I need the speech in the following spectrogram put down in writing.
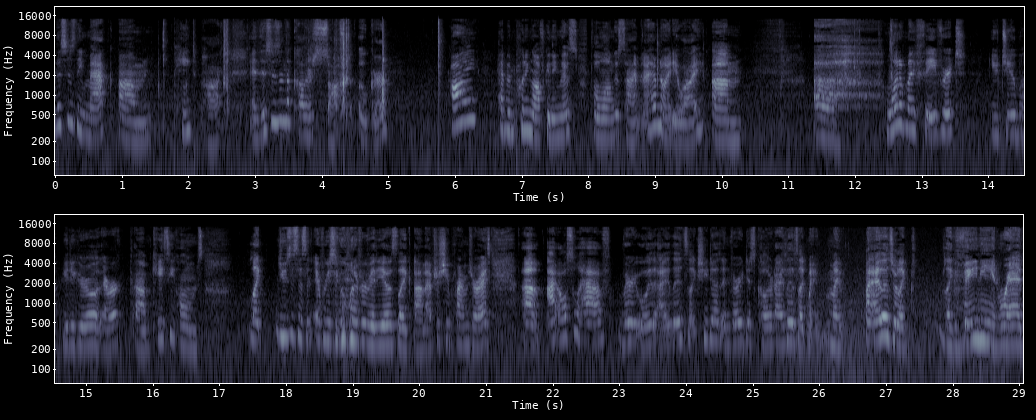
this is the MAC paint pot, and this is in the color Soft Ochre. I have been putting off getting this for the longest time, and I have no idea why. Um, uh, one of my favorite YouTube beauty girls ever, um, Casey Holmes, like uses this in every single one of her videos. Like um, after she primes her eyes, um, I also have very oily eyelids, like she does, and very discolored eyelids. Like my my my eyelids are like like veiny and red.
